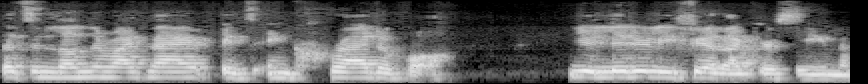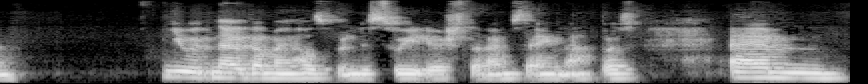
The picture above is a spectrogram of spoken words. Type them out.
that's in London right now. It's incredible. You literally feel like you're seeing them. You would know that my husband is Swedish that I'm saying that, but um,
